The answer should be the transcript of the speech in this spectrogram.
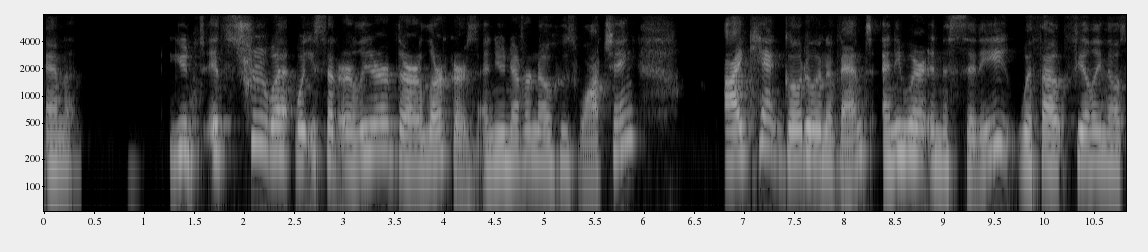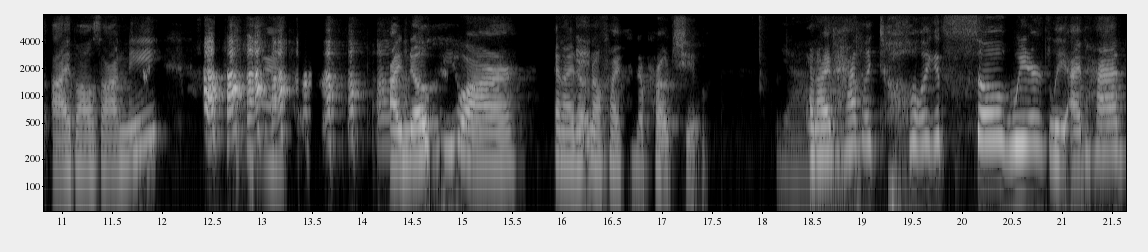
And mm-hmm. you it's true what, what you said earlier, there are lurkers and you never know who's watching. I can't go to an event anywhere in the city without feeling those eyeballs on me. I know who you are, and I don't know if I can approach you. Yeah. And I've had like totally, it's so weirdly, I've had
